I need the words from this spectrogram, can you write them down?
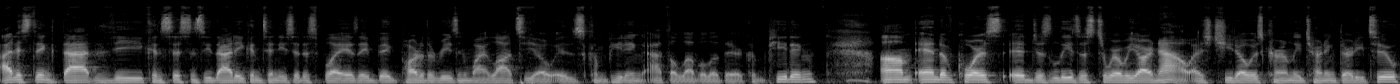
I just think that the consistency that he continues to display is a big part of the reason why Lazio is competing at the level that they're competing. Um, and of course, it just leads us to where we are now now, as Ciro is currently turning 32.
